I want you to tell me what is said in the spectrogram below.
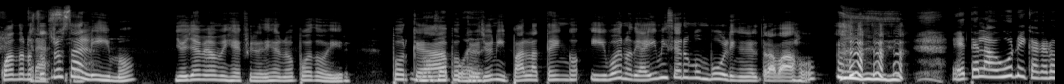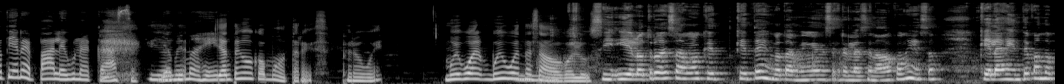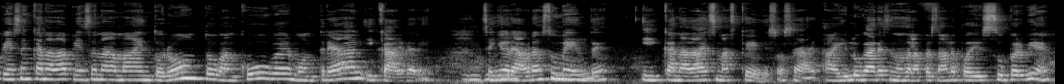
Cuando nosotros Gracias. salimos, yo llamé a mi jefe y le dije, no puedo ir. Porque, No ah, porque puede. yo ni pala tengo. Y bueno, de ahí me hicieron un bullying en el trabajo. Esta es la única que no tiene pala en una casa. Y yo ya- me imagino. Ya tengo como tres, pero bueno. Muy buen, muy buen desahogo, Luz. Sí, y el otro desahogo que, que tengo también es relacionado con eso, que la gente cuando piensa en Canadá piensa nada más en Toronto, Vancouver, Montreal y Calgary. Señores, abran su mente y Canadá es más que eso. O sea, hay lugares en donde la persona le puede ir súper bien,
